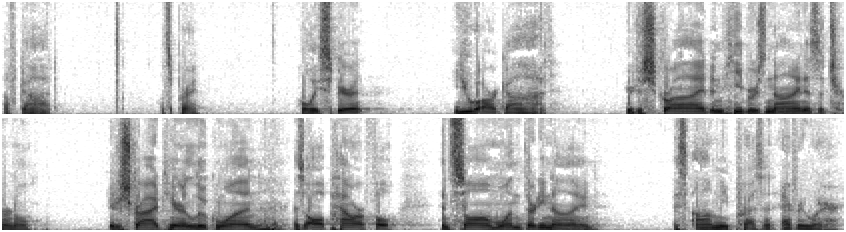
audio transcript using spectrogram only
of God. Let's pray. Holy Spirit, you are God. You're described in Hebrews 9 as eternal. You're described here in Luke 1 as all powerful, and Psalm 139 as omnipresent everywhere.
